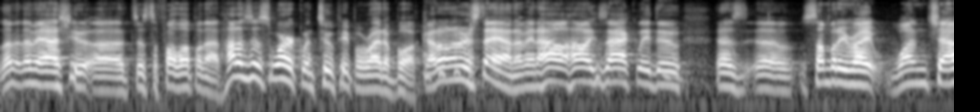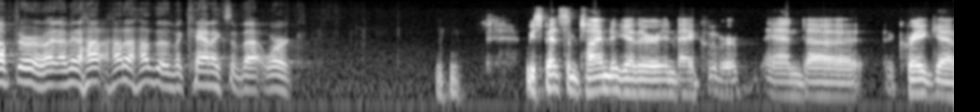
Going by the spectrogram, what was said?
let me, let me ask you, uh, just to follow up on that, how does this work when two people write a book? I don't understand. I mean, how, how exactly do, does uh, somebody write one chapter? Right? I mean, how, how, do, how do the mechanics of that work? we spent some time together in Vancouver, and uh, Craig uh,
